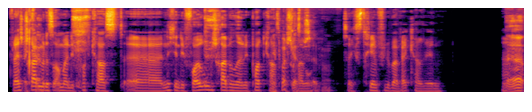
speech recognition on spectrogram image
Vielleicht Wecker. schreiben wir das auch mal in die Podcast, äh, nicht in die Folgenbeschreibung, sondern in die Podcast-Beschreibung. Podcast dass wir extrem viel über Wecker reden. ja.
